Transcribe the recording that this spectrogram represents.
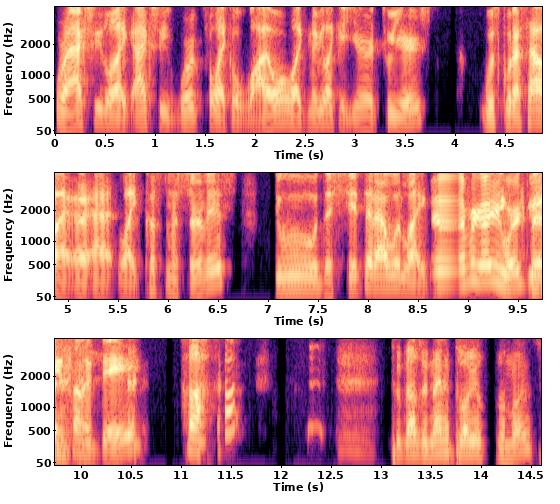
where I actually like actually worked for like a while, like maybe like a year or two years, was Curacao at, at like customer service. Dude, the shit that I would like Dude, I forgot you worked there. on a day. 2009 employee of the month.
